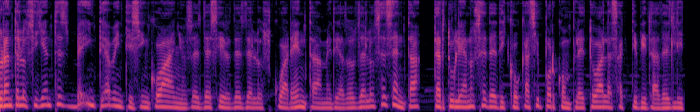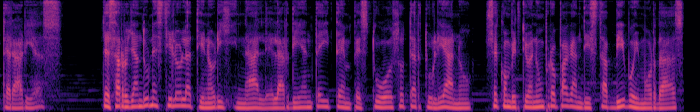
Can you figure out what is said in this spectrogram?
Durante los siguientes 20 a 25 años, es decir, desde los 40 a mediados de los 60, Tertuliano se dedicó casi por completo a las actividades literarias. Desarrollando un estilo latino original, el ardiente y tempestuoso Tertuliano se convirtió en un propagandista vivo y mordaz,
